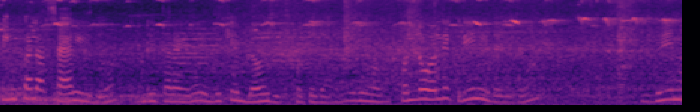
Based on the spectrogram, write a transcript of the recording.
ಪಿಂಕ್ ಕಲರ್ ಸ್ಯಾರಿ ಇದು. ಈ ಥರ ಇದೆ. ಇದಕ್ಕೆ ಬ್ಲೌಸ್ ಇದು ಕೊಟ್ಟಿದ್ದಾರೆ ಇದು ಪಲ್ಲುವಲ್ಲಿ ಗ್ರೀನ್ ಇದೆ ಇದು. ಗ್ರೀನ್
